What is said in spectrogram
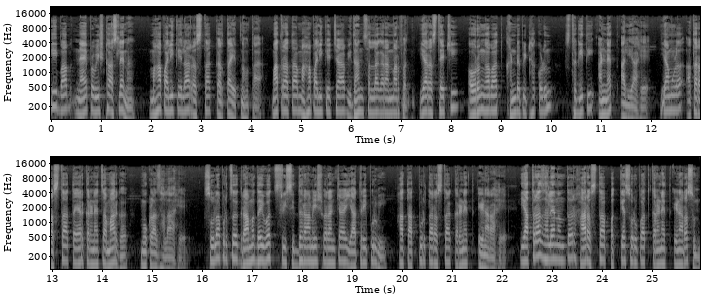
ही बाब न्यायप्रविष्ठ असल्यानं महापालिकेला रस्ता करता येत नव्हता. मात्र आता महापालिकेच्या विधान सल्लागारांमार्फत या रस्त्याची औरंगाबाद खंडपीठाकडून स्थगिती आणण्यात आली आहे. यामुळं आता रस्ता तयार करण्याचा मार्ग मोकळा झाला आहे. सोलापूरचं ग्रामदैवत श्री सिद्धरामेश्वरांच्या यात्रेपूर्वी हा तात्पुरता रस्ता करण्यात येणार आहे. यात्रा झाल्यानंतर हा रस्ता पक्क्या स्वरूपात करण्यात येणार असून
